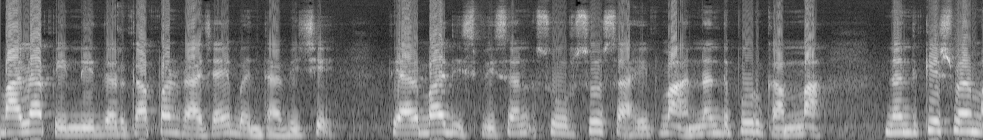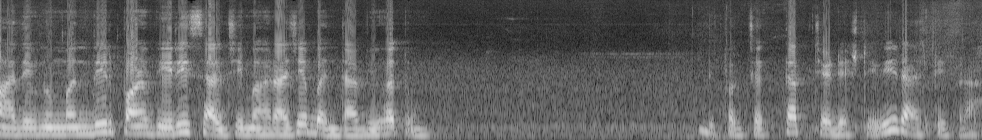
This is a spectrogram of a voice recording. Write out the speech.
બાલાપીરની દરગાહ પણ રાજાએ બંધાવી છે. ત્યારબાદ ઈસવીસન સોળસો સાહીઠમાં નંદપુર ગામમાં નંદકેશ્વર મહાદેવનું મંદિર પણ વેરી સાલજી મહારાજે બંધાવ્યું હતું. દીપક જગતાપ ચેડેશ ટીવી, રાજપીપળા.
